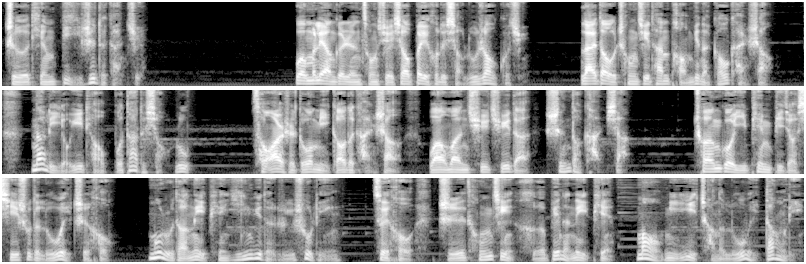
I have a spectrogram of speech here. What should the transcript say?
遮天蔽日的感觉。我们两个人从学校背后的小路绕过去，来到冲积滩旁边的高坎上，那里有一条不大的小路，从二十多米高的坎上弯弯曲曲的伸到坎下，穿过一片比较稀疏的芦苇之后，没入到那片阴郁的榆树林，最后直通进河边的那片茂密异常的芦苇荡里，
